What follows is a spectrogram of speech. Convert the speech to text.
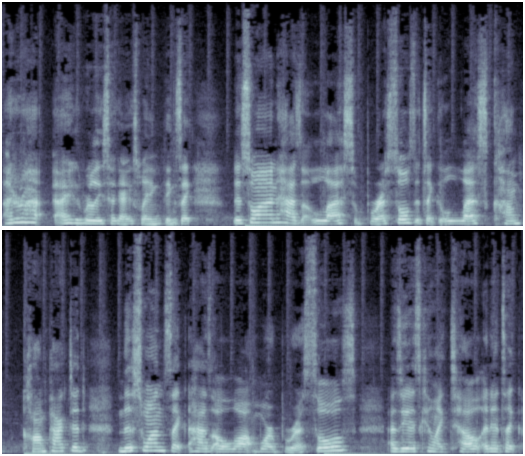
I don't know how, I really suck at explaining things. Like this one has less bristles. It's like less com compacted. This one's like has a lot more bristles as you guys can like tell and it's like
